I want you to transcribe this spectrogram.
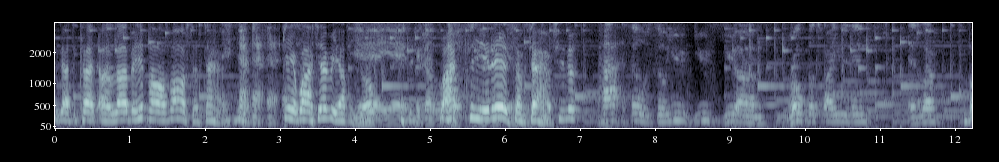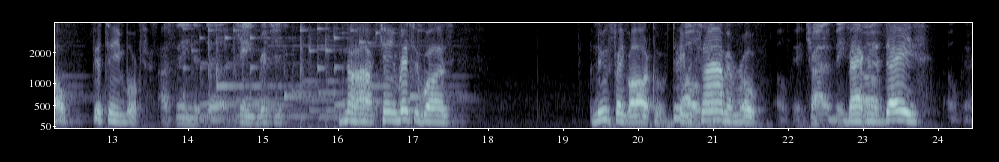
We got to cut uh, love and hip hop off sometimes. Can't watch every episode. Yeah, yeah, watch. CNN sometimes, you know. How, so so you you you um wrote books while you was in as well. About 15 books. I seen that the King Richard. Nah, King Richard was a newspaper article. David Oh, okay. Simon wrote Okay, try to base back in the days. Okay.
